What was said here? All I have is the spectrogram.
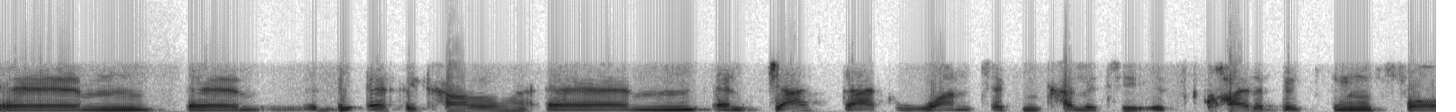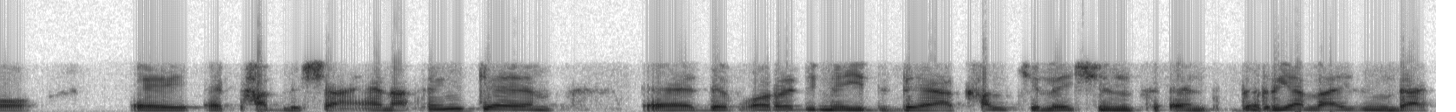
um, um, ethical, um, and just that one technicality is quite a big thing for a, a publisher. And I think um, uh, they've already made their calculations and realizing that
